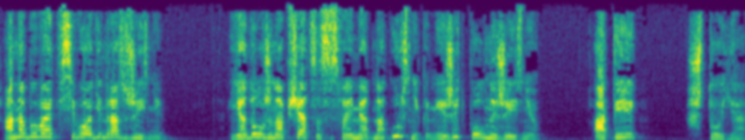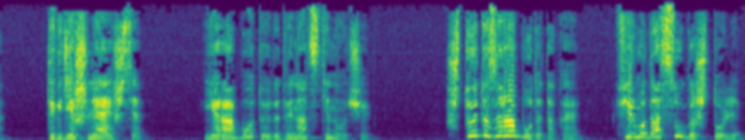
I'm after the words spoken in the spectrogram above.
Она бывает всего один раз в жизни. Я должен общаться со своими однокурсниками и жить полной жизнью. А ты... Что я? Ты где шляешься? Я работаю до двенадцати ночи. Что это за работа такая? Фирма досуга, что ли?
